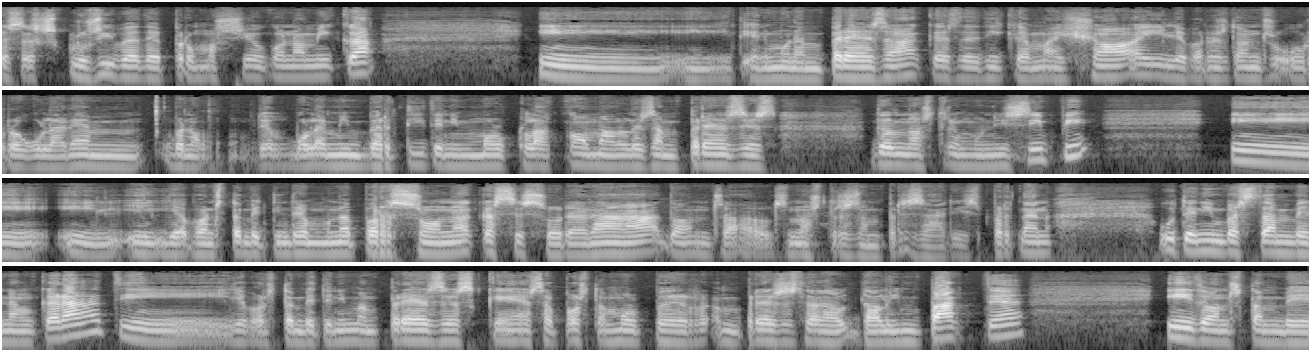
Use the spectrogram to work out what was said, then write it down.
és exclusiva de promoció econòmica i, i tenim una empresa que es dedica a això i llavors doncs, ho regularem, bueno, volem invertir, tenim molt clar com a les empreses del nostre municipi i, i, i llavors també tindrem una persona que assessorarà doncs, als nostres empresaris. Per tant, ho tenim bastant ben encarat i llavors també tenim empreses que s'aposten molt per empreses de, de l'impacte i doncs també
